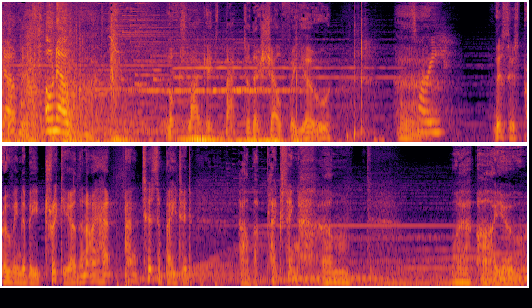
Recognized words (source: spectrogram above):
no. Goodness, Oh no. Looks like it's back to the shelf for you. Sorry. This is proving to be trickier than I had anticipated. How perplexing. Um, where are you?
